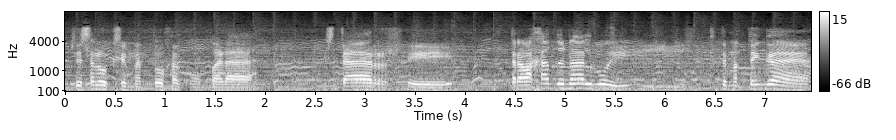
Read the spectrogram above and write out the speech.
pues, es algo que se me antoja como para estar eh, trabajando en algo y, que te mantenga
